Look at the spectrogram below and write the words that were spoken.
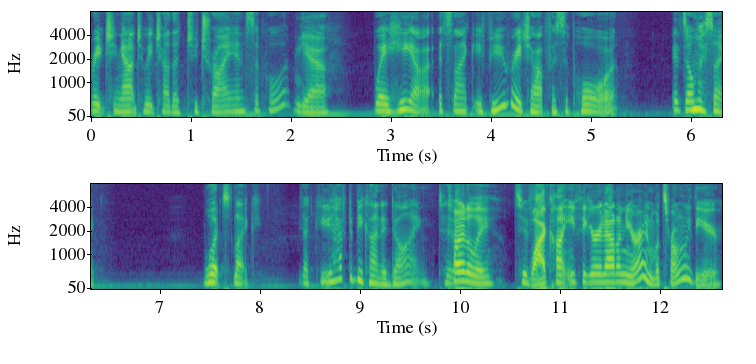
reaching out to each other to try and support. Yeah, We're here, it's like if you reach out for support, it's almost like what's like like you have to be kind of dying to totally. to Why can't you figure it out on your own? What's wrong with you?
